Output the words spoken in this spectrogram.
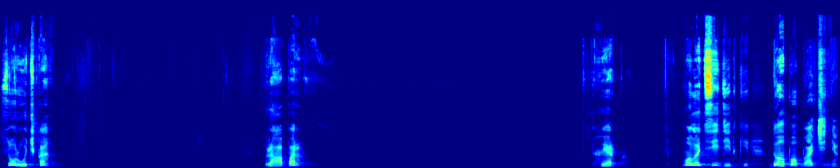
Сорочка. Прапор. Герб. Молодці, дітки. До побачення.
